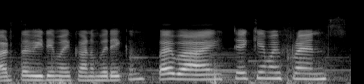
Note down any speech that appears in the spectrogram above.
അടുത്ത വീഡിയോ വീഡിയോയുമായി കാണുമ്പോഴേക്കും. Bye bye. Take care my friends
